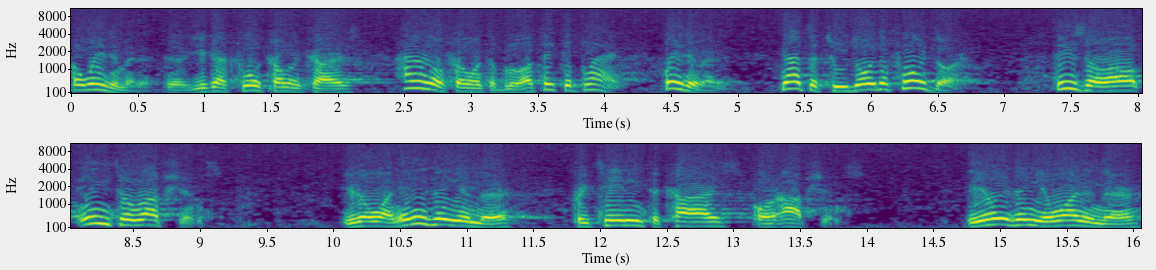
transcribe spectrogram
Oh, wait a minute. Uh, you got four color cars. I don't know if I want the blue. I'll take the black. Wait a minute. Not the two door, the four door. These are all interruptions. You don't want anything in there pertaining to cars or options. The only thing you want in there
